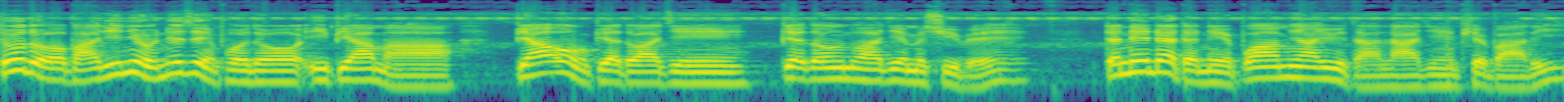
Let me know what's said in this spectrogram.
သို့သောဘာကြီးညိုနှစ်စဉ်ဖို့သောဤပြားမှာပြားအောင်ပြတ်သွားခြင်းပြတ်သုံးသွားခြင်းမရှိပဲတနေ့တက်တနေ့ပွားများ၍သာလာခြင်းဖြစ်ပါသည်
